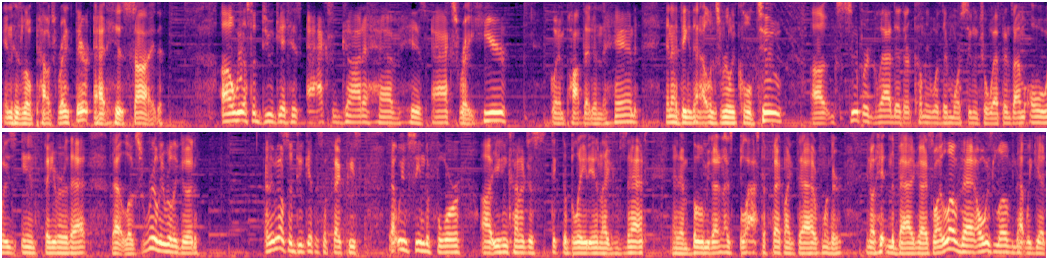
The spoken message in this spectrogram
in his little pouch right there at his side. Uh, we also do get his axe. Gotta have his axe right here. Go ahead and pop that in the hand. And I think that looks really cool too. Uh, super glad that they're coming with their more signature weapons. I'm always in favor of that. That looks really, really good. And then we also do get this effect piece that we've seen before. Uh, you can kind of just stick the blade in like that, and then boom, you got a nice blast effect like that when they're, you know, hitting the bad guys. So I love that. always love that we get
